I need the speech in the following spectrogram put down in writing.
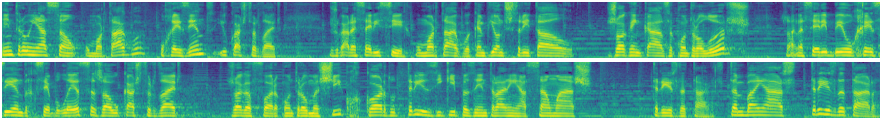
entram em ação o Mortágua, o Rezende e o Castordeiro. Jogar a Série C, o Mortágua, campeão distrital, joga em casa contra o Louros. Já na Série B, o Rezende recebe o Lessa, já o Castordeiro joga fora contra o Machico. Recordo, três equipas a entrar em ação às 3 da tarde. Também às 3 da tarde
